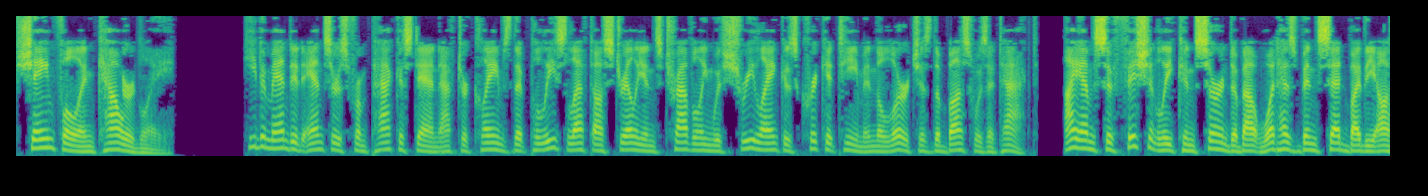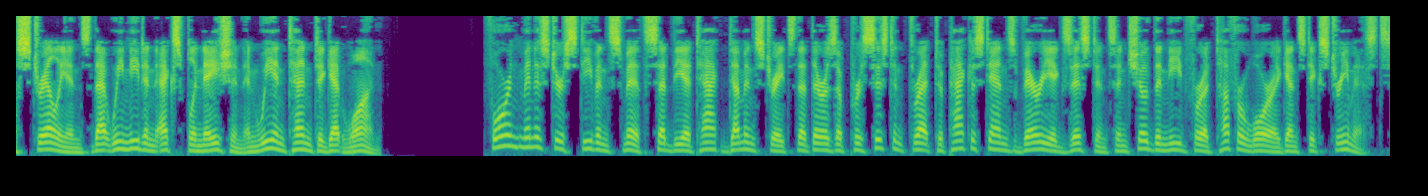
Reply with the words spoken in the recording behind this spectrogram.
"...shameful and cowardly." He demanded answers from Pakistan after claims that police left Australians travelling with Sri Lanka's cricket team in the lurch as the bus was attacked. I am sufficiently concerned about what has been said by the Australians that we need an explanation and we intend to get one. Foreign Minister Stephen Smith said the attack demonstrates that there is a persistent threat to Pakistan's very existence and showed the need for a tougher war against extremists.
